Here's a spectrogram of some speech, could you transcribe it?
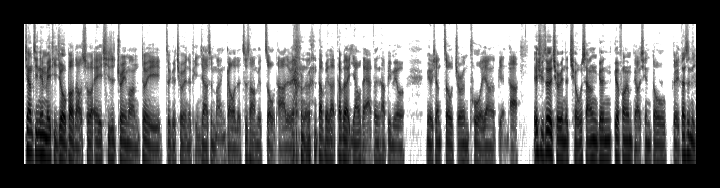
像今天媒体就有报道说，哎、其实 Draymond 对这个球员的评价是蛮高的，至少没有揍他，对不对？他被他他被他腰打，但是他并没有没有像揍 Jordan Poole 一样的扁他。也许这个球员的球商跟各方面表现都对，但是你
